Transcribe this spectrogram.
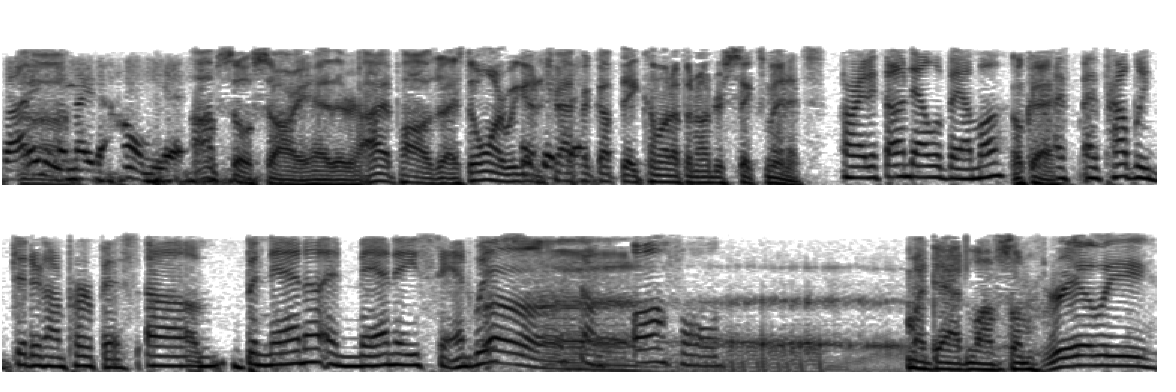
so I haven't made it home yet. I'm so sorry, Heather. I apologize. Don't worry. We got a That's okay. traffic update coming up in under six minutes. All right, I found Alabama. Okay. I, I probably did it on purpose. Um, banana and mayonnaise sandwich. that sounds awful. My dad loves them. Really?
